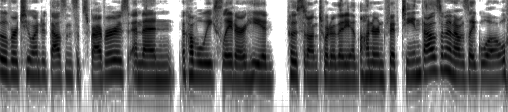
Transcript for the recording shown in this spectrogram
over 200,000 subscribers. And then a couple weeks later, he had posted on Twitter that he had 115,000. And I was like, whoa,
